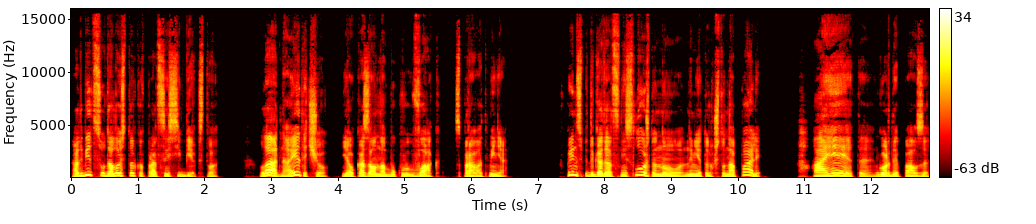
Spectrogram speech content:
Отбиться удалось только в процессе бегства. «Ладно, а это что?» Я указал на букву ВАК справа от меня. В принципе, догадаться несложно, но на меня только что напали. «А это...» — гордая пауза.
